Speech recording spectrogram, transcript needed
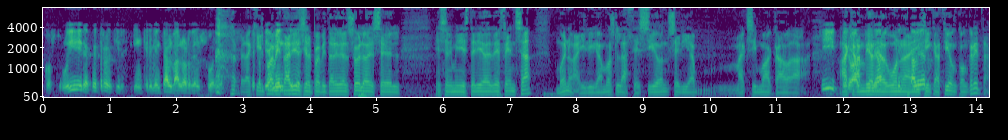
construir, etcétera, es decir, incrementa el valor del suelo. Pero aquí el propietario, si el propietario del suelo es el es el Ministerio de Defensa, bueno, ahí digamos la cesión sería máximo a, a cambio de alguna edificación concreta.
